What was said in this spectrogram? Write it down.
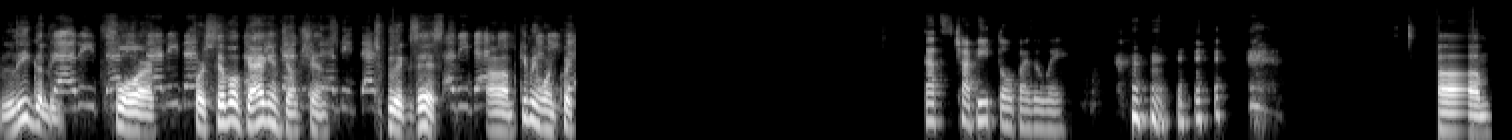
legally daddy, daddy, for daddy, for civil gang injunctions to exist. Um, give me one quick. That's Chavito, by the way. um,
